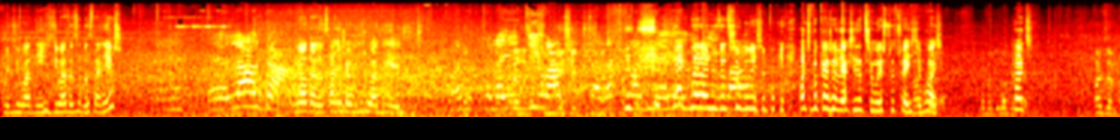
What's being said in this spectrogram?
Jak będzie ładnie jeździła, to co dostaniesz? Loda. Loda dostaniesz, jak będziesz ładnie jeździć. Na razie zatrzymuje się 10 metrów przed przejściem. Jak na razie zatrzymuje się póki... Chodź pokażę, jak się zatrzymujesz przed przejściem, chodź. Chodź. Chodź ze mną.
